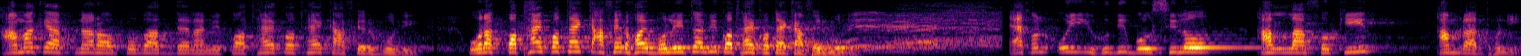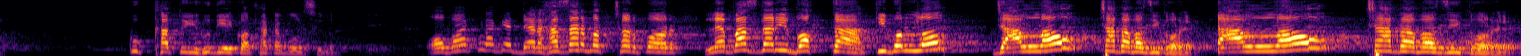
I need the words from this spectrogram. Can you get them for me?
আমাকে আপনারা অপবাদ দেন, আমি কথায় কথায় কাফের বলি। ওরা কথায় কথায় কাফের হয় বলেই তো আমি কথায় কথায় কাফের বলি। এখন ওই ইহুদি বলছিল, আল্লাহ ফকির, আমরা ধনী। কুখ্যাত ইহুদি এই কথাটা বলছিল। অবাক লাগে, দেড় হাজার বছর পর লেবাসদারি বক্তা কি বলল? যে আল্লাহ চাঁদাবাজি করে। আল্লাহ চাঁদাবাজি করে।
